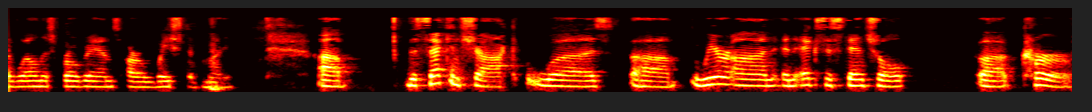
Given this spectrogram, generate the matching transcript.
of wellness programs are a waste of money. Uh, the second shock was uh, we're on an existential uh, curve.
